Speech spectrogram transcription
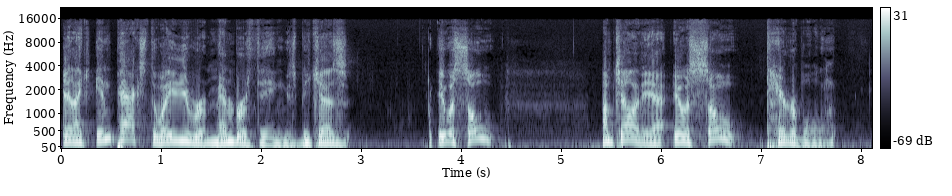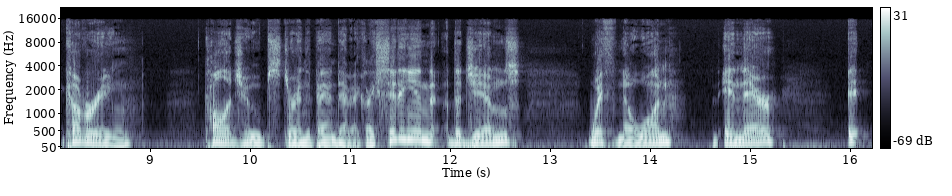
it like impacts the way you remember things because it was so I'm telling you, it was so terrible covering college hoops during the pandemic. Like sitting in the gyms with no one in there, it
